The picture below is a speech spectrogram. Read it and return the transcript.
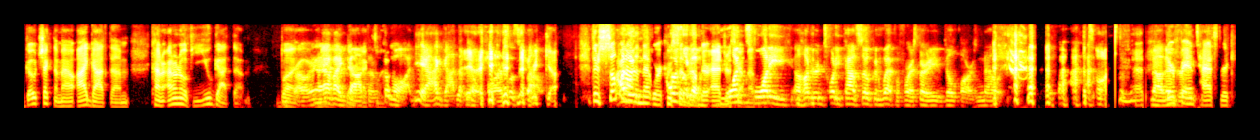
Go check them out. I got them. Kind of, I don't know if you got them, But Bro, have I got them? Come on, yeah, I got them. yeah. Let's go. go. There's someone was, on the network who said like that their address 120, 120 pounds soaking wet before I started eating built bars. No, that's awesome, man. No, they're, they're fantastic.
